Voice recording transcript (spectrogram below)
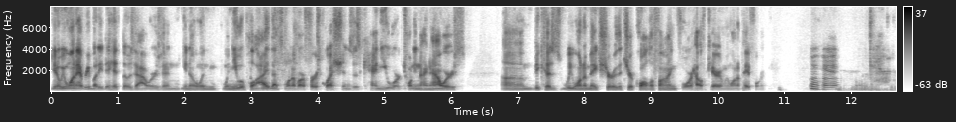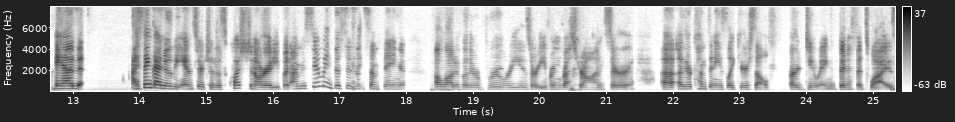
you know we want everybody to hit those hours. And you know when when you apply that's one of our first questions is can you work 29 hours? Um, because we want to make sure that you're qualifying for healthcare and we want to pay for it. Mm-hmm. and i think i know the answer to this question already but i'm assuming this isn't something a lot of other breweries or even restaurants or uh, other companies like yourself are doing benefits wise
